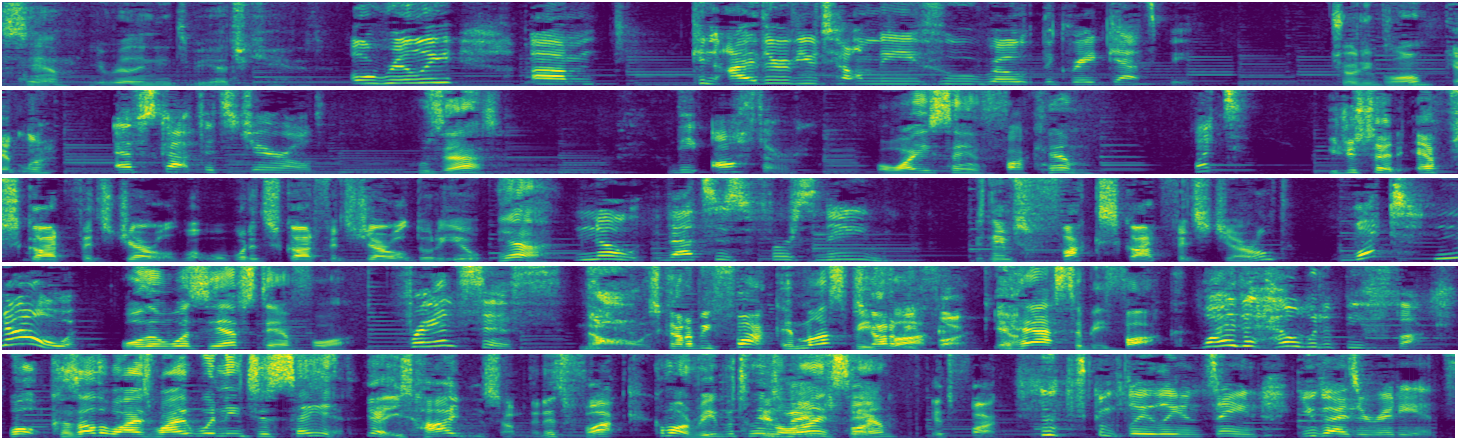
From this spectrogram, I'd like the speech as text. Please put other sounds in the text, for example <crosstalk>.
Sam, you really need to be educated. Oh, really? Um, can either of you tell me who wrote The Great Gatsby? Judy Blume? Hitler? F. Scott Fitzgerald, Who's that? the author. Well, why are you saying fuck him? What? You just said F. Scott Fitzgerald. What, what did Scott Fitzgerald do to you? Yeah. No, that's his first name. His name's Fuck Scott Fitzgerald? What? No! Well, then what's the F stand for? Francis. No, it's gotta be fuck. It must be It's gotta fuck. be fuck. Yeah. It has to be fuck. Why the hell would it be fuck? Well, because otherwise, why wouldn't he just say it? Yeah, he's hiding something. It's fuck. Come on, read between His the lines, fuck. Sam. It's fuck. <laughs> It's completely insane. You guys are idiots.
